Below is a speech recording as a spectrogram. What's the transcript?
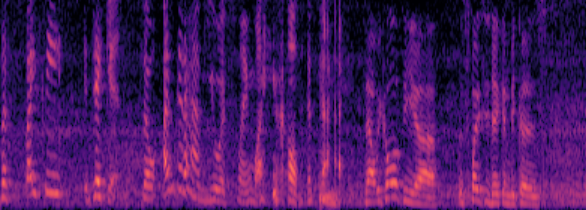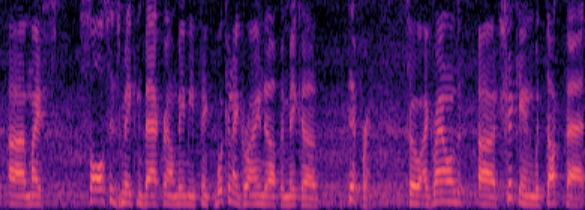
the Spicy Dicken. So I'm going to have you explain why you called it that. Now we call it the uh, the Spicy Dicken because uh, my sausage making background made me think, what can I grind up and make a different? So I ground uh, chicken with duck fat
